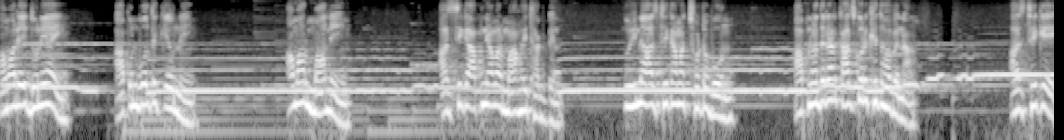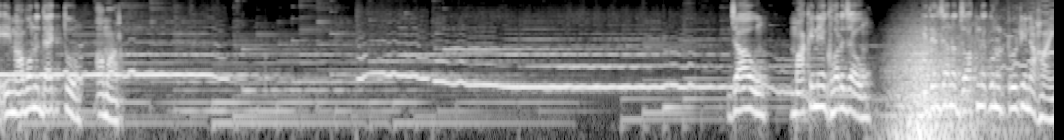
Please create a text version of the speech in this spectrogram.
আমার এই দুনিয়ায় আপন বলতে কেউ নেই। আমার মা নেই। আজ থেকে আপনি আমার মা হয়ে থাকবেন। তুহিনা আজ থেকে আমার ছোট বোন। আপনাদের আর কাজ করে খেতে হবে না। আজ থেকে এই মা বোনের দায়িত্ব আমার। যাও মাকে নিয়ে ঘরে যাও। এদের যেন যত্নে কোনো ত্রুটি না হয়।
